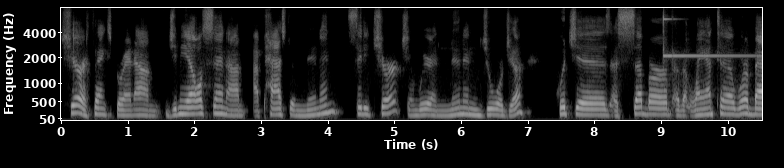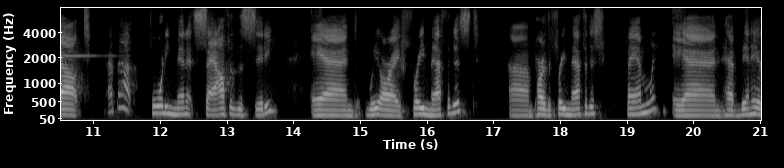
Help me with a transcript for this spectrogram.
Sure. Thanks, Brent. I'm Jimmy Ellison. I'm, a pastor in Newnan City Church, and we're in Newnan, Georgia, which is a suburb of Atlanta. We're about about 40 minutes south of the city and we are a Free Methodist, um, part of the Free Methodist family, and have been here.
